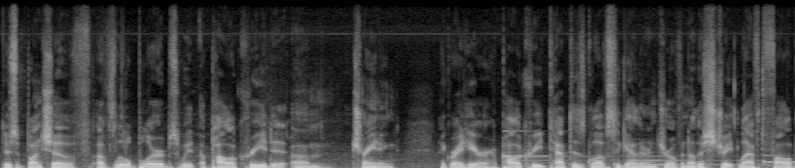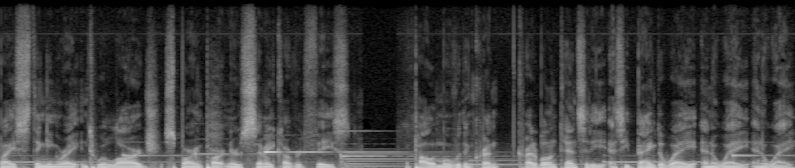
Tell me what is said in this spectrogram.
there's a bunch of of little blurbs with Apollo Creed um, training. Like right here, Apollo Creed tapped his gloves together and drove another straight left, followed by a stinging right into a large sparring partner's semi-covered face. Apollo moved with incre- incredible intensity as he banged away and away and away.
